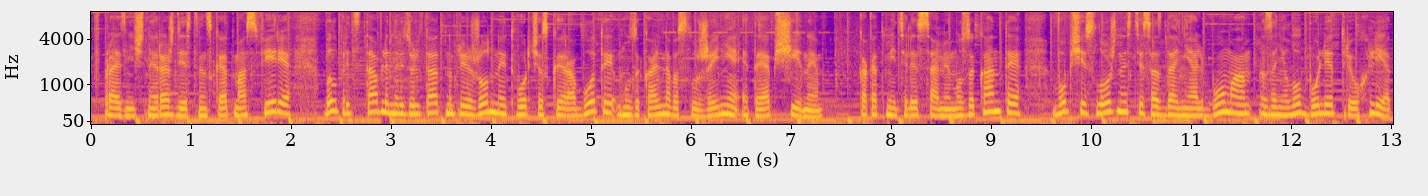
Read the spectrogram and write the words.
В праздничной рождественской атмосфере был представлен результат напряженной творческой работы музыкального служения этой общины. Как отметили сами музыканты, в общей сложности создание альбома заняло более трех лет.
